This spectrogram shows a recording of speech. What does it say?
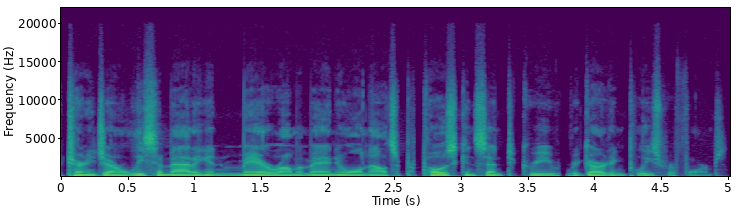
Attorney General Lisa Madigan and Mayor Rahm Emanuel announced a proposed consent decree regarding police reforms.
